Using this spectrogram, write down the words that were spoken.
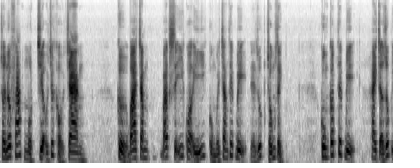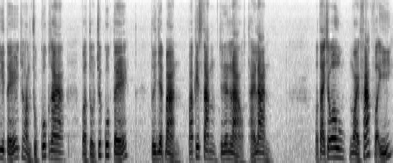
cho nước Pháp 1 triệu chiếc khẩu trang, cử 300 bác sĩ qua Ý cùng với trang thiết bị để giúp chống dịch, cung cấp thiết bị hay trợ giúp y tế cho hàng chục quốc gia và tổ chức quốc tế từ Nhật Bản, Pakistan cho đến Lào, Thái Lan. Và tại châu Âu, ngoài Pháp và Ý,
